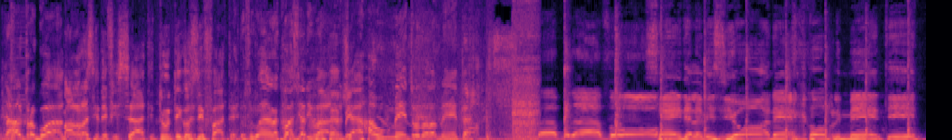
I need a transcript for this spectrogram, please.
L'altro quadro. Ma allora siete fissati, tutti così fate. Questo qua era quasi arrivato, Eh, cioè a un metro dalla meta. Bravo! Sei in televisione, complimenti!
